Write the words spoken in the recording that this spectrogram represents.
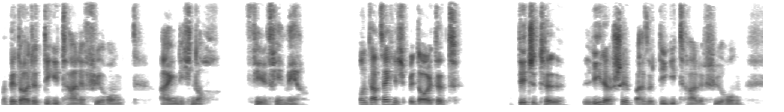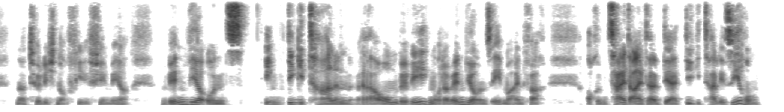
bedeutet digitale Führung eigentlich noch viel, viel mehr? Und tatsächlich bedeutet Digital Leadership, also digitale Führung, natürlich noch viel, viel mehr. Wenn wir uns im digitalen Raum bewegen oder wenn wir uns eben einfach auch im Zeitalter der Digitalisierung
